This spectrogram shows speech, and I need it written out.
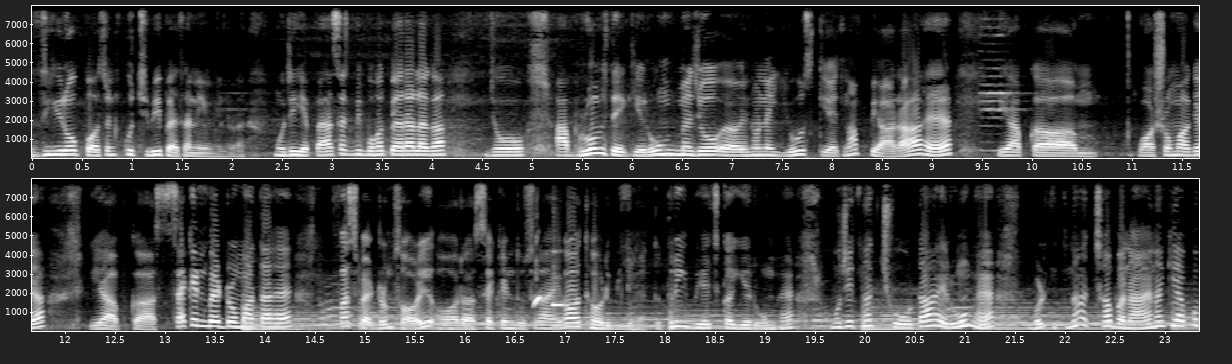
ज़ीरो परसेंट कुछ भी पैसा नहीं मिल रहा। मुझे ये पैसेज भी बहुत प्यारा लगा, जो आप रूम्स देखिए रूम में जो इन्होंने यूज़ किया, इतना प्यारा है। ये आपका वॉशरूम आ गया, ये आपका सेकंड बेडरूम आता है। फ़र्स्ट बेडरूम सॉरी और सेकंड दूसरा आएगा, और थर्ड भी है। तो थ्री बी का ये रूम है। मुझे इतना छोटा है रूम है बट इतना अच्छा बनाया ना कि आपको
